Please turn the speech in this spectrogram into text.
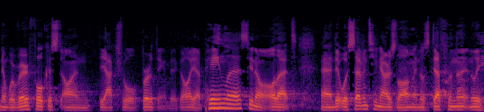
You know, we're very focused on the actual birthing. Like, oh yeah, painless, you know, all that. And it was 17 hours long, and it was definitely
